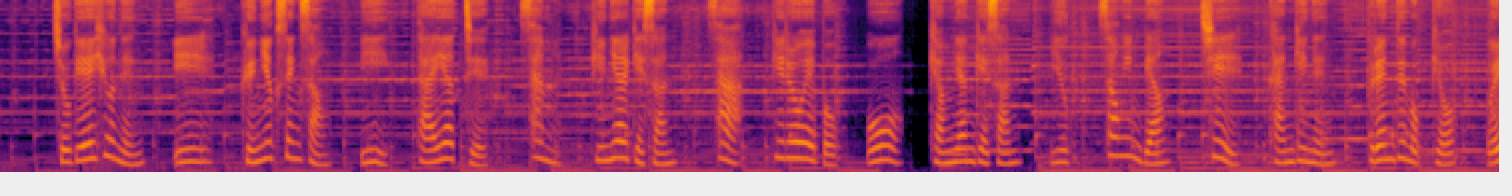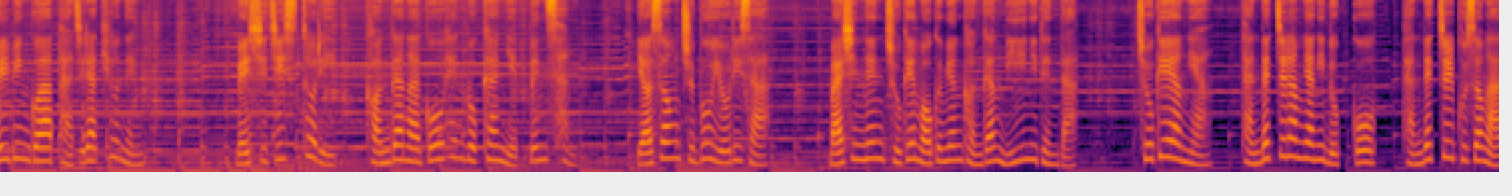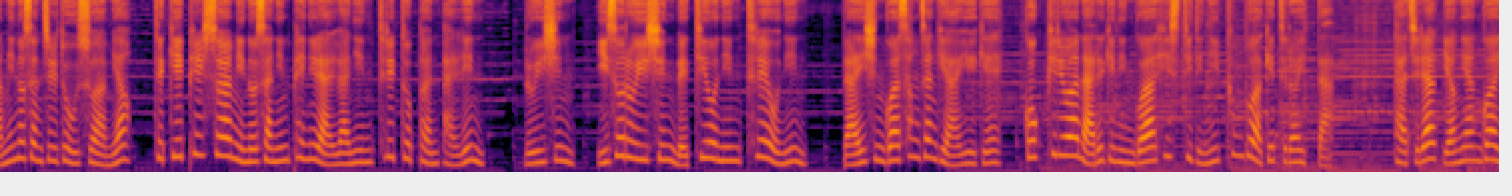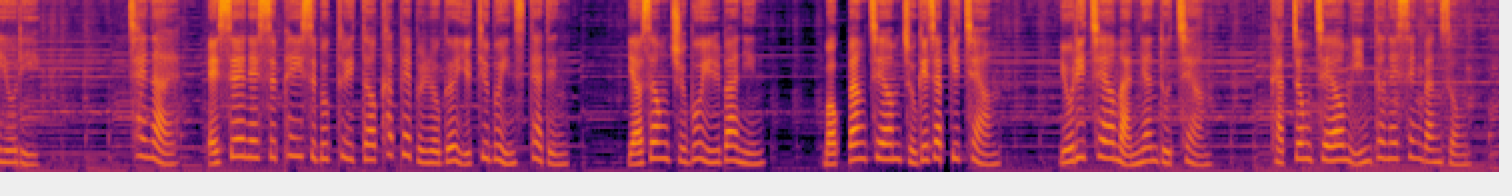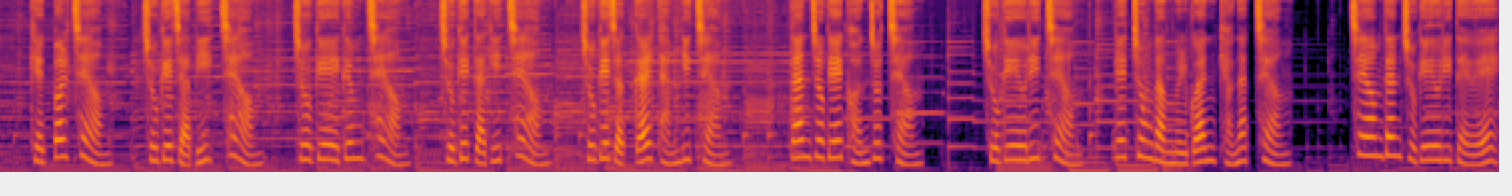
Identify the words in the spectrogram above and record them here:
조개의 효능 1. 근육 생성 2. 다이어트 3. 빈혈 개선 4. 피로 회복 5. 경련 개선 6. 성인병 7. 간 기능 브랜드 목표 웰빙과 바지락 효능 메시지 스토리 건강하고 행복한 예쁜 삶 여성 주부 요리사 맛있는 조개 먹으면 건강 미인이 된다 조개 영양 단백질 함량이 높고 단백질 구성 아미노산질도 우수하며 특히 필수 아미노산인 페닐알라닌, 트립토판, 발린, 루이신, 이소루이신, 메티오닌, 트레오닌, 라이신과 성장기 아이에게 꼭 필요한 아르기닌과 히스티딘이 풍부하게 들어있다. 바지락 영양과 요리. 채널. SNS, 페이스북, 트위터, 카페, 블로그, 유튜브, 인스타 등 여성 주부 일반인. 먹방 체험, 조개잡기 체험. 요리 체험, 안면도 체험. 각종 체험 인터넷 생방송. 갯벌 체험 조개잡이 체험 조개애금 체험 조개까기 체험 조개젓갈 담기 체험 딴조개 건조 체험 조개요리 체험 해총박물관 견학 체험 체험단 조개요리 대회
